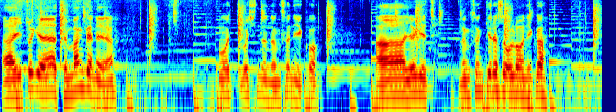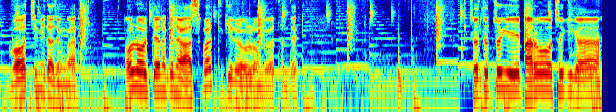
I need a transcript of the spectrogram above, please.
아 이쪽에 전망대네요. 뭐, 멋있는 능선이 있고 아 여기 능선길에서 올라오니까 멋집니다 정말. 올라올 때는 그냥 아스팔트 길을 올라온 것 같은데. 저 저쪽이 바로 저기가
